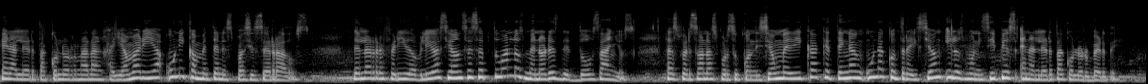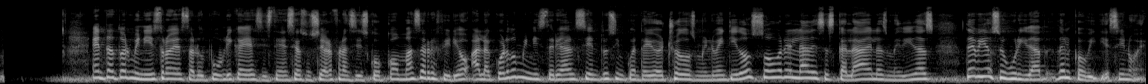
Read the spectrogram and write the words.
en alerta color naranja y amarilla únicamente en espacios cerrados. De la referida obligación se exceptúan los menores de dos años, las personas por su condición médica que tengan una contradicción y los municipios en alerta color verde. En tanto, el ministro de Salud Pública y Asistencia Social, Francisco Coma, se refirió al Acuerdo Ministerial 158-2022 sobre la desescalada de las medidas de bioseguridad del COVID-19.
